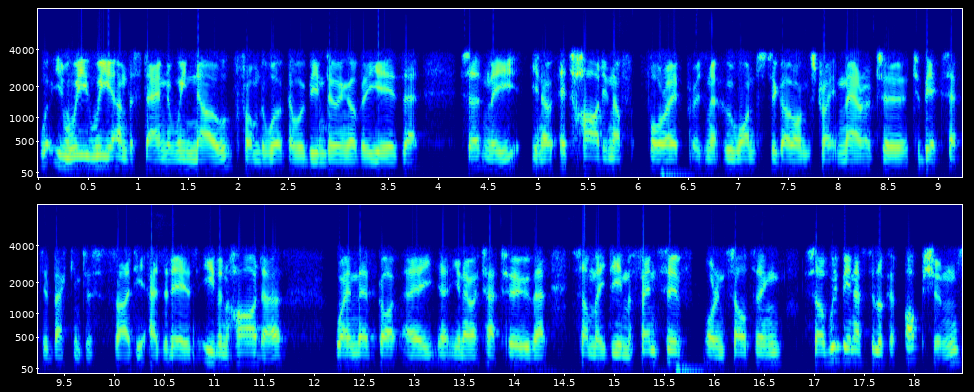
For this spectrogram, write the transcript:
We, we understand and we know from the work that we've been doing over the years that certainly, you know, it's hard enough for a prisoner who wants to go on the straight and narrow to, to be accepted back into society as it is. Even harder when they've got a, you know, a tattoo that some may deem offensive or insulting so we've been asked to look at options,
